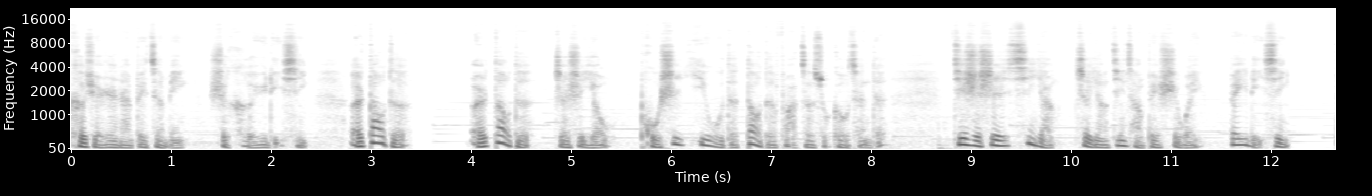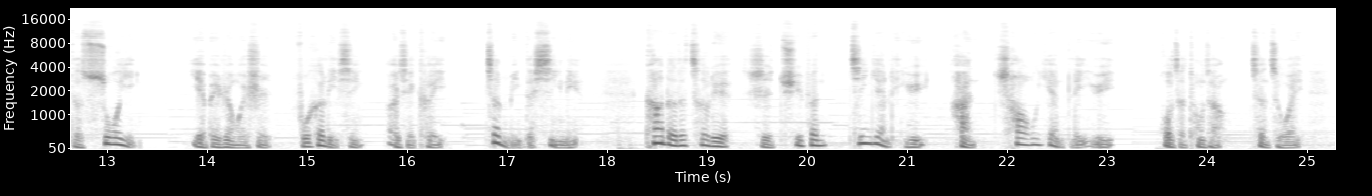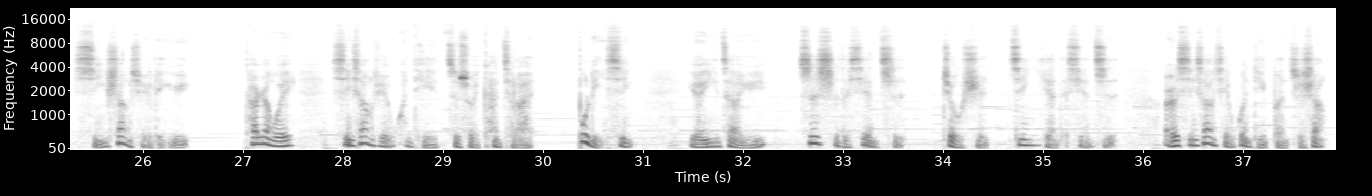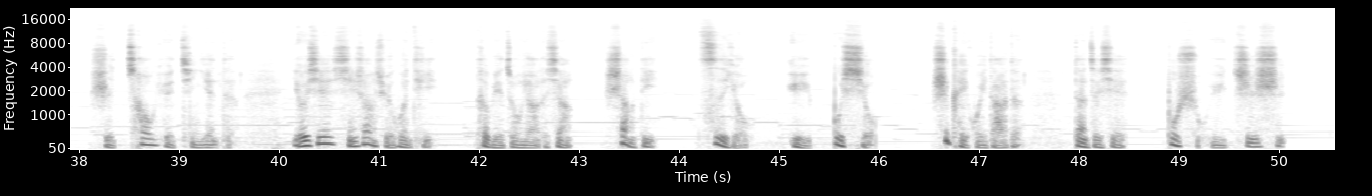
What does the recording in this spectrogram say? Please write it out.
科学，仍然被证明是合于理性，而道德，而道德则是由普世义务的道德法则所构成的。即使是信仰这样经常被视为非理性的缩影，也被认为是符合理性而且可以证明的信念。康德的策略是区分经验领域和超验领域，或者通常称之为形上学领域。他认为，形上学问题之所以看起来不理性，原因在于知识的限制就是经验的限制，而形上学问题本质上是超越经验的。有一些形上学问题特别重要的，像上帝、自由与不朽，是可以回答的，但这些不属于知识。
